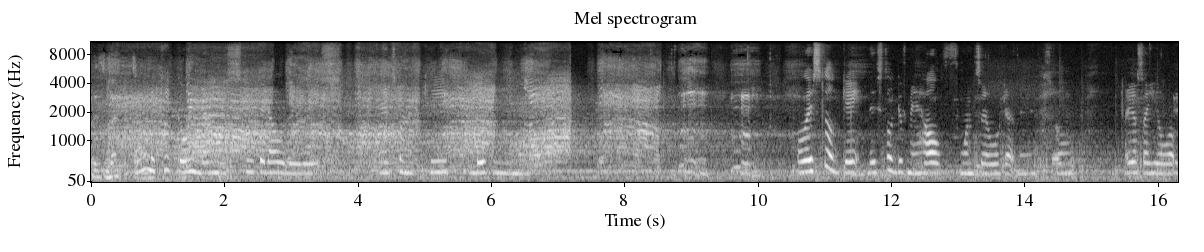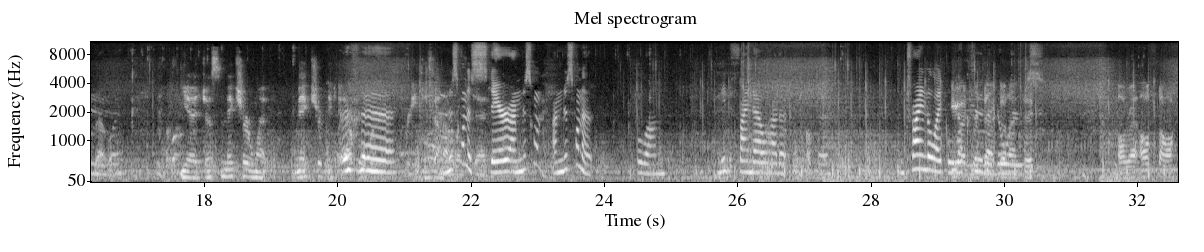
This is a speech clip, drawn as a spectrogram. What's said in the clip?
This is empty. I'm gonna keep going down these stupid elevators. And it's gonna keep making me mad. Well, they still gain, they still give me health once they look at me, so I guess I heal up that way. Yeah, just make sure when make sure they get out before Reach is done. I'm just gonna otherwise dead. stare. I'm just gonna. I'm just gonna. Hold on. I need to find out how to. Okay. I'm trying to like You look through the protect on I doors. Alright, I'll stop.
